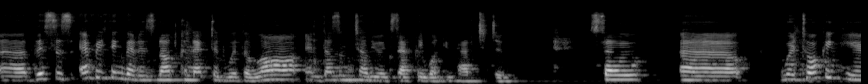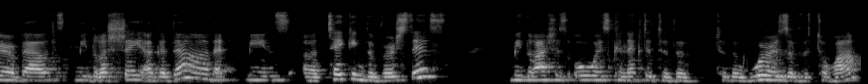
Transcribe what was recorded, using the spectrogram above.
uh, this is everything that is not connected with the law and doesn't tell you exactly what you have to do. So uh, we're talking here about midrashay agada, that means uh, taking the verses. Midrash is always connected to the to the words of the Torah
